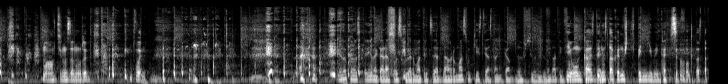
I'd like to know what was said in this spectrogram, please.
M-am abținut să nu râd. Bun. Eu nu cunosc pe nimeni care a fost sculer matrițer, dar am rămas cu chestia asta în cap, de știu, de unde din facultate. E un caz din ăsta că nu știi pe nimeni care să facă asta.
